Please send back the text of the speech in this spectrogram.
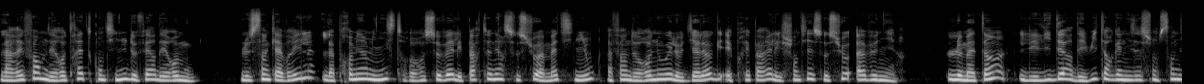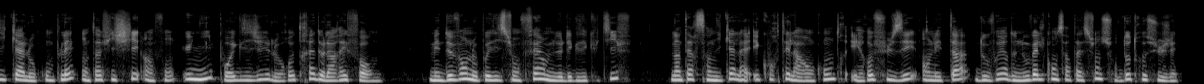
la réforme des retraites continue de faire des remous. Le 5 avril, la Première ministre recevait les partenaires sociaux à Matignon afin de renouer le dialogue et préparer les chantiers sociaux à venir. Le matin, les leaders des huit organisations syndicales au complet ont affiché un fonds uni pour exiger le retrait de la réforme. Mais devant l'opposition ferme de l'exécutif, l'intersyndicale a écourté la rencontre et refusé, en l'état, d'ouvrir de nouvelles concertations sur d'autres sujets.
